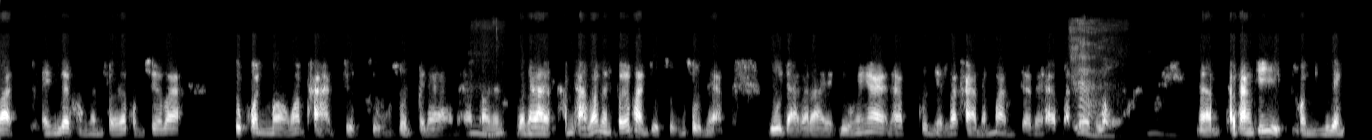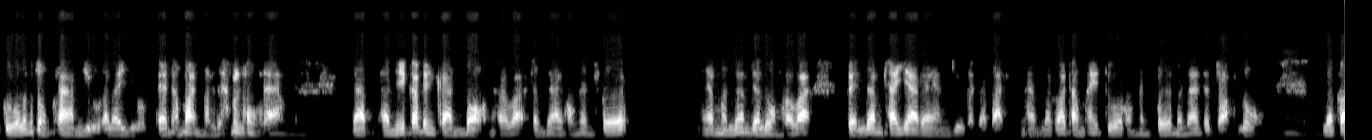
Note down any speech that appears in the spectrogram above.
ว่าไอ้เรื่องของเงินเฟ้อผมเชื่อว่า ทุกคนมองว่าผ่านจุดสูงสุดไปแล้วนะครับตอนนั้นเวลาคำถามว่าเงินเฟ้อผ่านจุดสูงสุดเนี่ยดูจากอะไรดูง่ายๆนะครับ คุณเห็นราคาน้ำมันใช่ไหมครับมันเริ่มลงนะครับทางที่คนยังกลัวเรื่องสงครามอยู่อะไรอยู่ แต่น้ำมันมันเริ่มลงแล้วนะครับ อันนี้ก็เป็นการบอกนะครับว่าสัญญาณของเงินเฟ้อนะครับมันเริ่มจะลงเพราะว่า เฟดเริ่มใช้ยาแรงอยู่พันธบัตรนะครับ แล้วก็ทำให้ตัวของเงินเฟ้อมันน่าจะ drop ลง แล้วก็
